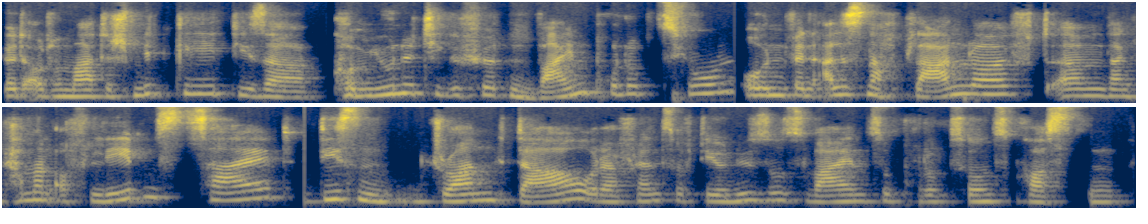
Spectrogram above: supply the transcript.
wird automatisch Mitglied dieser Community geführten Weinproduktion. Und wenn alles nach Plan läuft, ähm, dann kann man auf Lebenszeit diesen Drunk DAO oder Friends of Dionysos Wein zu Produktionskosten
